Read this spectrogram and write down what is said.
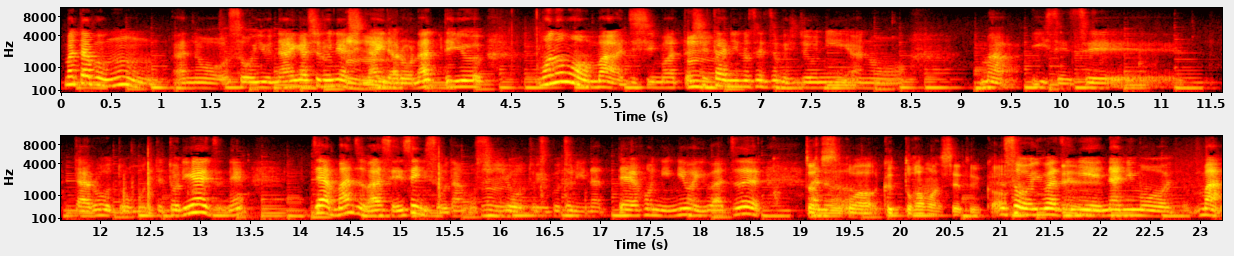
まあ多分あのそういうないがしろにはしないだろうなっていうものもまあ自信もあったし、うん。担任の先生も非常にあのまあいい先生だろうと思ってとりあえずねじゃあまずは先生に相談をしようということになって、本人には言わずじゃああのそこはぐっと我慢してというか。そう言わずえに何も、まあ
